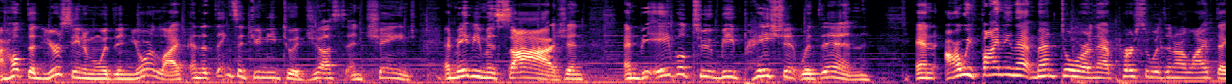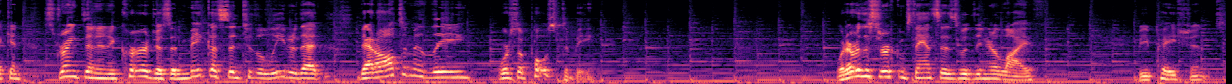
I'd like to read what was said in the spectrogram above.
I hope that you're seeing them within your life and the things that you need to adjust and change and maybe massage and and be able to be patient within and are we finding that mentor and that person within our life that can strengthen and encourage us and make us into the leader that that ultimately we're supposed to be? Whatever the circumstances within your life, be patient,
